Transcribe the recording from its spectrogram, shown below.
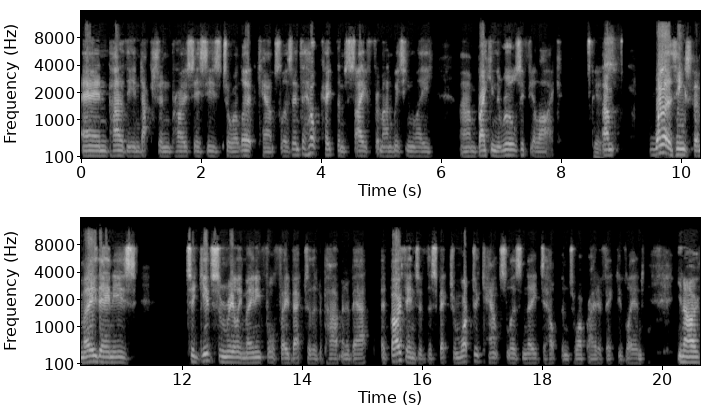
And part of the induction process is to alert councillors and to help keep them safe from unwittingly um, breaking the rules, if you like. Yes. Um, one of the things for me then is to give some really meaningful feedback to the department about at both ends of the spectrum what do councillors need to help them to operate effectively? And you know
